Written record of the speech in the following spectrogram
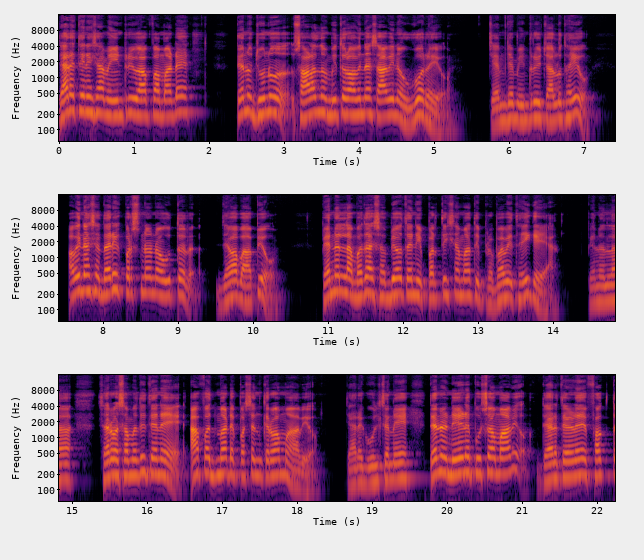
જ્યારે તેની સામે ઇન્ટરવ્યૂ આપવા માટે તેનો જૂનો શાળાનો મિત્ર અવિનાશ આવીને ઊભો રહ્યો. જેમ જેમ ઇન્ટરવ્યૂ ચાલુ થયું, અવિનાશે દરેક પ્રશ્નનો ઉત્તર જવાબ આપ્યો. પેનલના બધા સભ્યો તેની પ્રતિક્ષામાંથી પ્રભાવિત થઈ ગયા. પેનલના સર્વસંમતિ તેને આ પદ માટે પસંદ કરવામાં આવ્યો. જ્યારે ગુલશને તેનો નિર્ણય પૂછવામાં આવ્યો, ત્યારે તેણે ફક્ત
